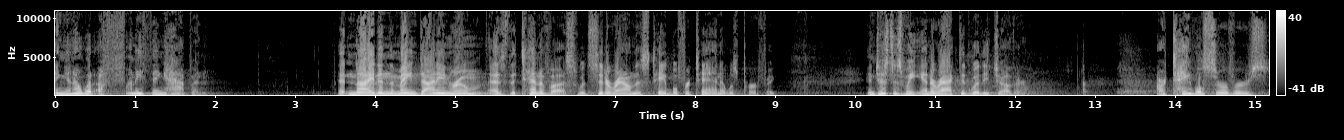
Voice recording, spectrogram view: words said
And you know what? A funny thing happened. At night in the main dining room, as the 10 of us would sit around this table for 10, it was perfect. And just as we interacted with each other, our table servers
